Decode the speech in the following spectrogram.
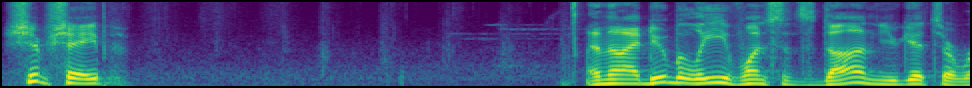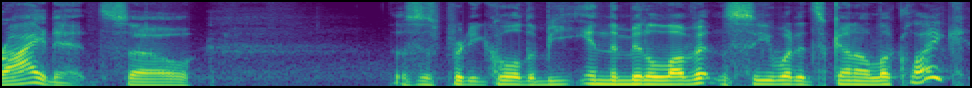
ship shape and then I do believe once it's done, you get to ride it. So this is pretty cool to be in the middle of it and see what it's going to look like.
